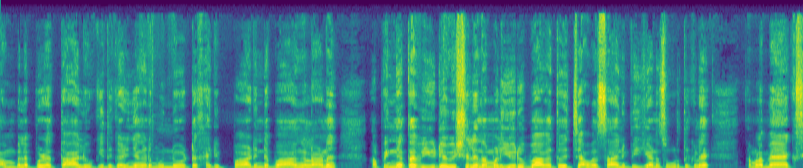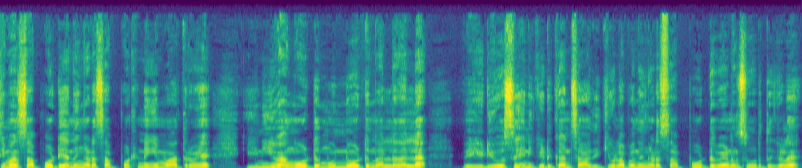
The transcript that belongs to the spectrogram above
അമ്പലപ്പുഴ താലൂക്ക് ഇത് കഴിഞ്ഞ് അങ്ങോട്ട് മുന്നോട്ട് ഹരിപ്പാടിന്റെ ഭാഗങ്ങളാണ്. അപ്പോൾ ഇന്നത്തെ വീഡിയോ വിഷയിൽ നമ്മൾ ഈ ഒരു ഭാഗത്ത് വെച്ച് അവസാനിപ്പിക്കുകയാണ് സുഹൃത്തുക്കളെ. നമ്മളെ മാക്സിമം സപ്പോർട്ട് ചെയ്യാൻ നിങ്ങളുടെ സപ്പോർട്ട് ഉണ്ടെങ്കിൽ മാത്രമേ ഇനിയും അങ്ങോട്ട് മുന്നോട്ട് നല്ല നല്ല വീഡിയോസ് എനിക്ക് എടുക്കാൻ സാധിക്കുകയുള്ളൂ. അപ്പോൾ നിങ്ങളുടെ സപ്പോർട്ട് വേണം സുഹൃത്തുക്കളെ.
